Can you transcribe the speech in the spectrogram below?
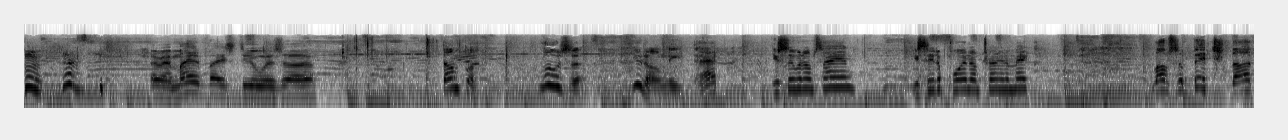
All right, my advice to you is, uh, dump her. Lose her. You don't need that. You see what I'm saying? You see the point I'm trying to make? Love's a bitch, Doc.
